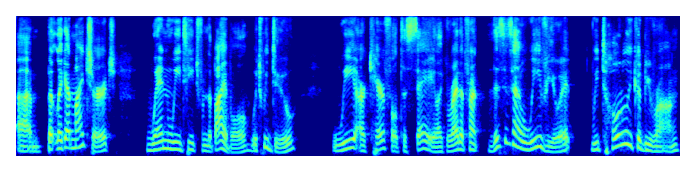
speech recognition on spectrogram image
um, but like at my church when we teach from the bible which we do we are careful to say like right up front this is how we view it we totally could be wrong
